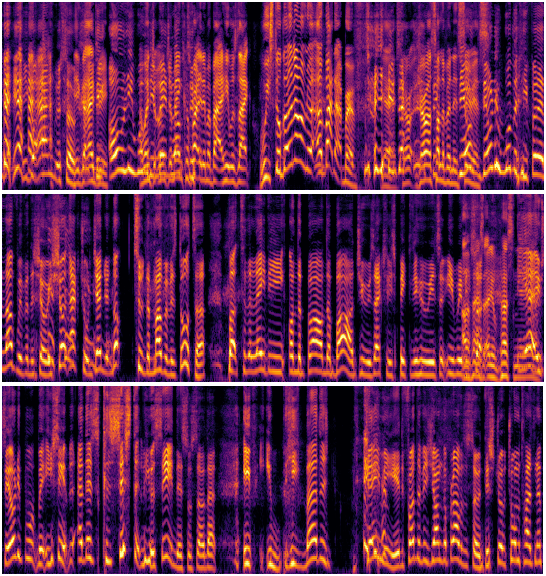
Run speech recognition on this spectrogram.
Jason, he got angry. So He got angry. the only And woman when, he when made Jermaine love to. confronted him about it, he was like, "We still going on about that, bruv." Yeah, exactly. Gerard, Gerard Sullivan is the, serious. The only woman he fell in love with in the show, he showed actual gender, not to the mother of his daughter, but to the lady on the bar on the barge who is actually speaking to who is he really. Oh, that's the only person, yeah, yeah, yeah. it's the only. But you see, it, and there's consistently you're seeing this also that if he, he murders. Jamie in front of his younger brothers or so, destroy, traumatizing them.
